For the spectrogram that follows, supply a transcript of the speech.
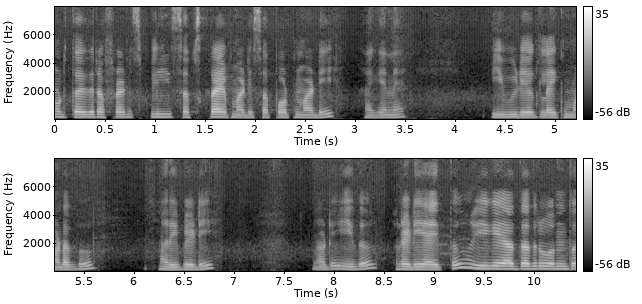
ನೋಡ್ತಾ ಇದ್ದೀರಾ ಫ್ರೆಂಡ್ಸ್ ಪ್ಲೀಸ್ ಸಬ್ಸ್ಕ್ರೈಬ್ ಮಾಡಿ ಸಪೋರ್ಟ್ ಮಾಡಿ. ಹಾಗೆಯೇ ಈ ವಿಡಿಯೋಗೆ ಲೈಕ್ ಮಾಡೋದು ಮರಿಬೇಡಿ. ನೋಡಿ, ಇದು ರೆಡಿ ಆಯಿತು. ಈಗ ಯಾವುದಾದ್ರೂ ಒಂದು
